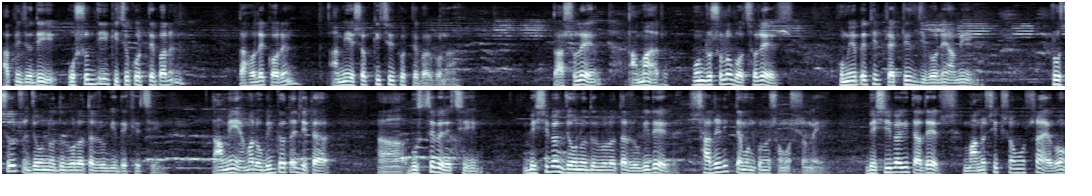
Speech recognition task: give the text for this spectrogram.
আপনি যদি ওষুধ দিয়ে কিছু করতে পারেন, তাহলে করেন। আমি এসব কিছুই করতে পারব না। তো আসলে আমার পনেরো ষোলো বছরের হোমিওপ্যাথির প্র্যাকটিস জীবনে আমি প্রচুর যৌন দুর্বলতার রোগী দেখেছি। আমি আমার অভিজ্ঞতায় যেটা বুঝতে পেরেছি, বেশিরভাগ যৌন দুর্বলতার রোগীদের শারীরিক তেমন কোনো সমস্যা নেই। বেশিরভাগই তাদের মানসিক সমস্যা এবং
